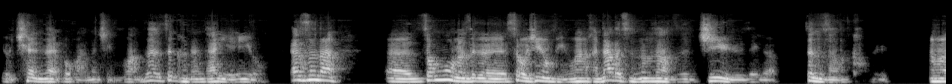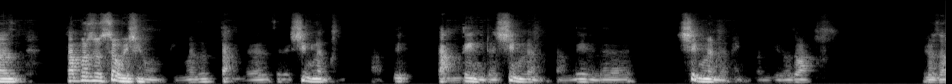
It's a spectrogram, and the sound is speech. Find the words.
有欠债不还的情况，这这可能他也有，但是呢，呃，中共的这个社会信用评分很大的程度上是基于这个政治上的考虑，那么它不是社会信用评分，是党的这个信任啊，对党对你的信任，党对你的信任的评分。比如说，比如说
